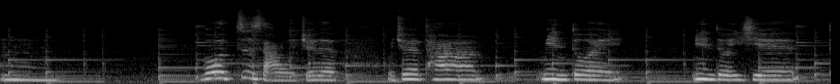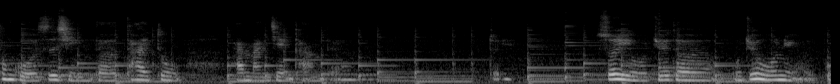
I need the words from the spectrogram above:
嗯，不过至少我觉得，我觉得他面对面对一些痛苦的事情的态度还蛮健康的。对所以我觉得，我觉得我女儿不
